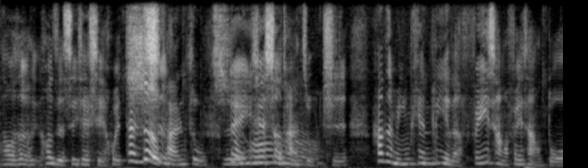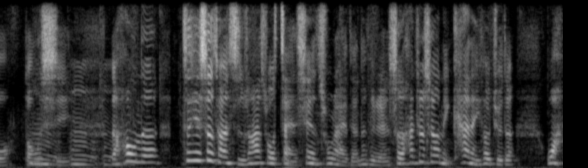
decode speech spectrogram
然后或者是一些协会，但是社团组织，对一些社团组嗯。织，他的名片列了非常非常多东西。嗯，嗯。然后呢，这些社团组织他所展现出来的那个人设，他就是让你看了以后觉得，哇，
